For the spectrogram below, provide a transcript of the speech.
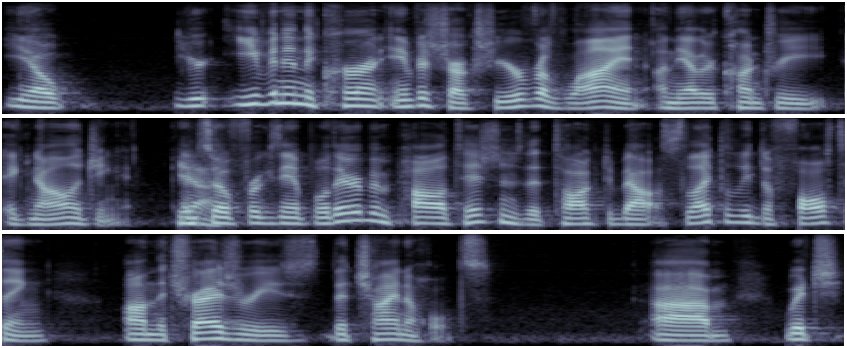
you know, you're even in the current infrastructure, you're reliant on the other country acknowledging it. And yeah. so, for example, there have been politicians that talked about selectively defaulting on the treasuries that China holds, um, which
